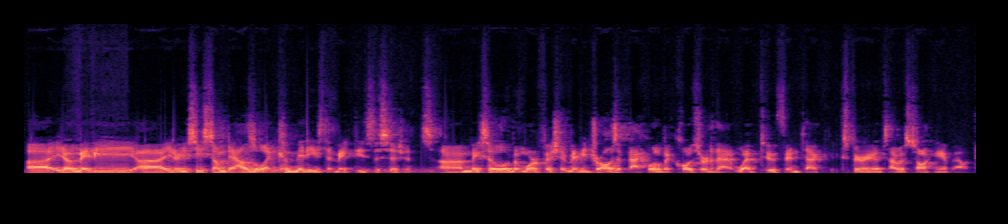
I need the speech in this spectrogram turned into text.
Uh, you know, maybe uh, you know you see some DAOs will let committees that make these decisions, uh, makes it a little bit more efficient. Maybe draws it back a little bit closer to that Web two fintech experience I was talking about.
